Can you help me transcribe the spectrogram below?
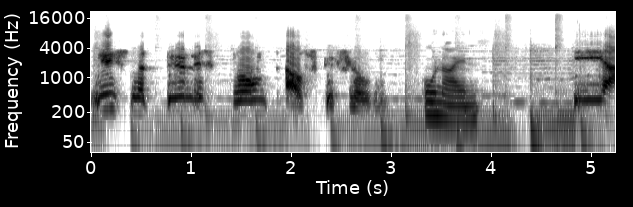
ist natürlich prompt aufgeflogen. Oh nein. Ja,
